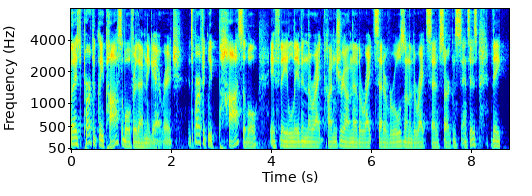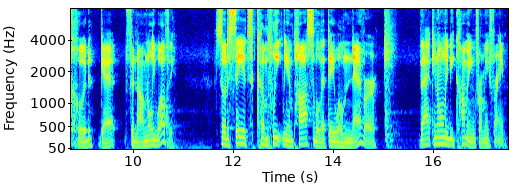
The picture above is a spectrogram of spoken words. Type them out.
But it's perfectly possible for them to get rich. It's perfectly possible if they live in the right country under the right set of rules, under the right set of circumstances, they could get phenomenally wealthy. So to say it's completely impossible that they will never that can only be coming from a frame.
